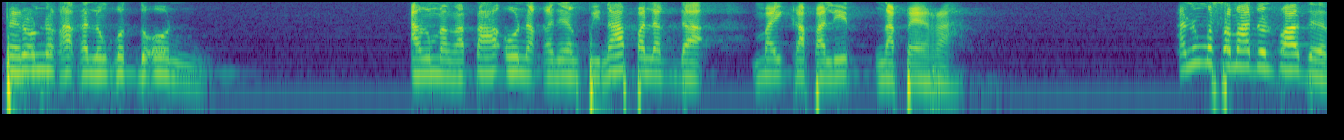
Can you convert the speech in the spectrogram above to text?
Pero nakakalungkot doon, ang mga tao na kanilang pinapalagda may kapalit na pera. Anong masama doon, Father?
